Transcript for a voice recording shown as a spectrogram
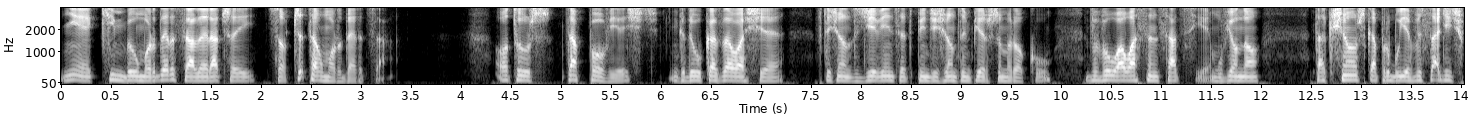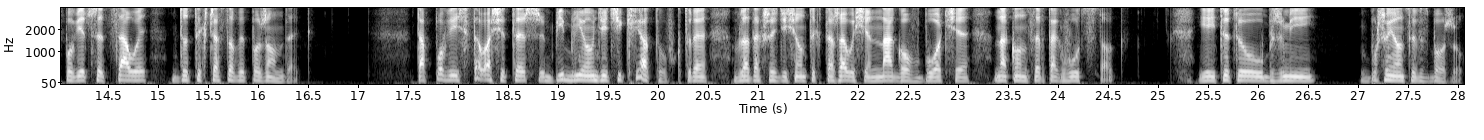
nie kim był morderca, ale raczej co czytał morderca. Otóż ta powieść, gdy ukazała się w 1951 roku, wywołała sensację. Mówiono, ta książka próbuje wysadzić w powietrze cały dotychczasowy porządek. Ta powieść stała się też Biblią dzieci kwiatów, które w latach 60. tarzały się nago w błocie na koncertach w Woodstock. Jej tytuł brzmi Buszujący w zbożu,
